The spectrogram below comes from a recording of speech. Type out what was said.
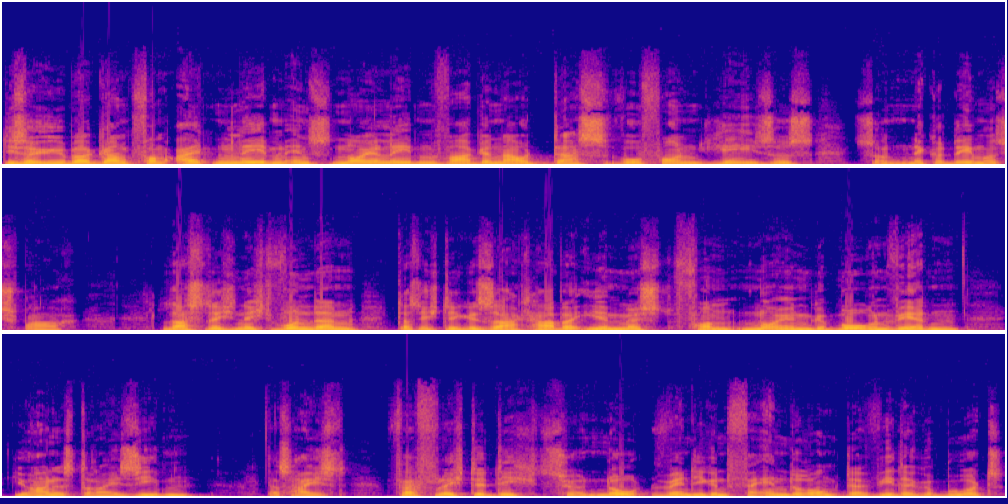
Dieser Übergang vom alten Leben ins neue Leben war genau das, wovon Jesus zum Nikodemus sprach. Lass dich nicht wundern, dass ich dir gesagt habe, ihr müsst vom Neuen geboren werden. Johannes 3, 7. Das heißt, verpflichte dich zur notwendigen Veränderung der Wiedergeburt.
